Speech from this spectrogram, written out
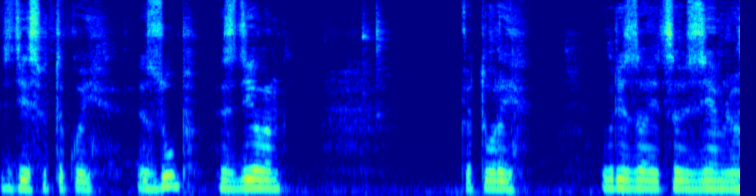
Здесь вот такой зуб сделан, который врезается в землю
